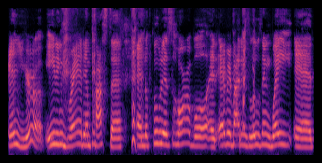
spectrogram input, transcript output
in Europe eating bread and pasta and the food is horrible and everybody's losing weight and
